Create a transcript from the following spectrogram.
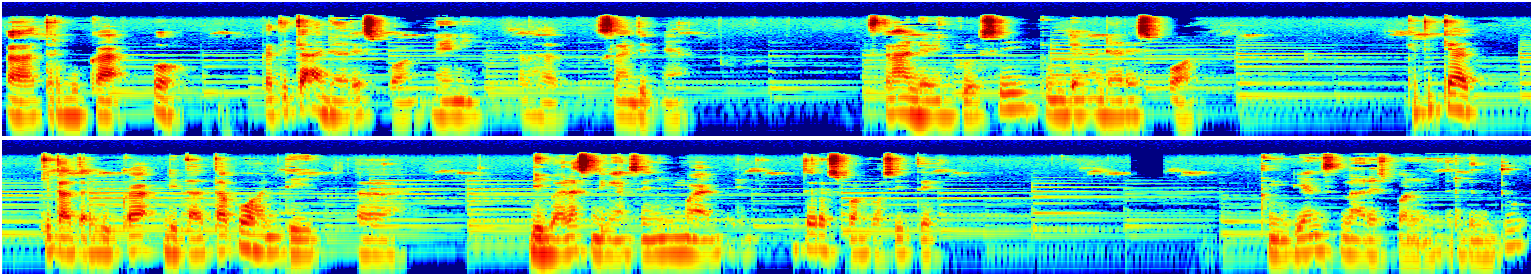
uh, terbuka. Oh ketika ada respon nah ini salah selanjutnya. Setelah ada inklusi kemudian ada respon. Ketika kita terbuka ditatap wah di uh, dibalas dengan senyuman itu respon positif. Kemudian setelah respon terbentuk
